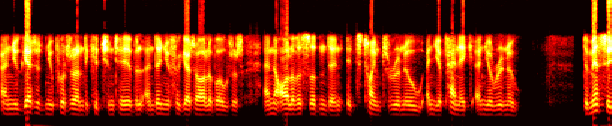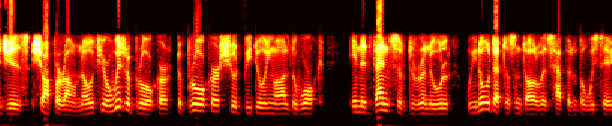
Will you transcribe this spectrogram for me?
and you get it and you put it on the kitchen table, and then you forget all about it. And all of a sudden, then it's time to renew, and you panic and you renew the message is shop around. Now, if you're with a broker, the broker should be doing all the work in advance of the renewal. We know that doesn't always happen, but we say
